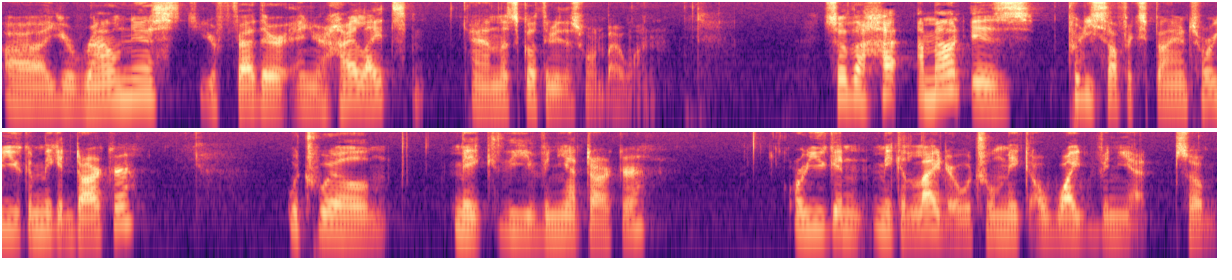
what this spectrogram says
uh, your roundness, your feather, and your highlights. And let's go through this one by one. So the amount is pretty self-explanatory. You can make it darker, which will make the vignette darker, or you can make it lighter, which will make a white vignette. So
